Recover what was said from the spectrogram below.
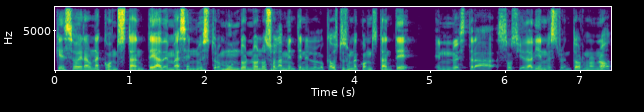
que eso era una constante, además, en nuestro mundo, no, no solamente en el holocausto, es una constante en nuestra sociedad y en nuestro entorno, ¿no?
